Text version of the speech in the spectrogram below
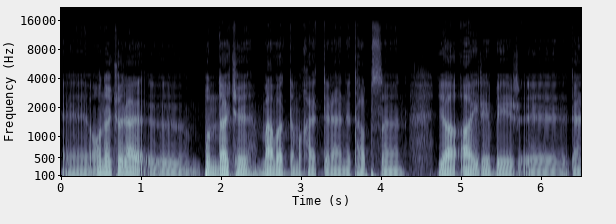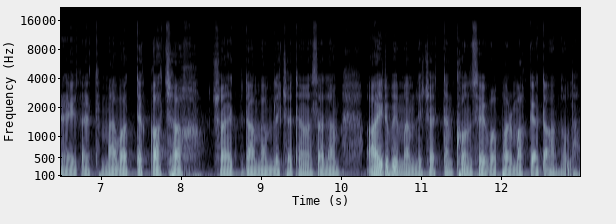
E, ona görə e, bundakı məvad müxəddərəni tapsın, ya ayrı bir e, در həqiqət məvad qaçaq şayad bir daha məmləkətə məsələn ayrı bir məmləkətdən konserv aparmaq qadağan ola.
